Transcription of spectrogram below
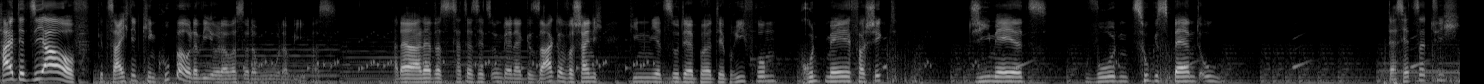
haltet sie auf! Gezeichnet King Cooper oder wie? Oder was? Oder wo? Oder wie? Was? Hat er, hat er das, hat das jetzt irgendeiner gesagt? Und wahrscheinlich ging jetzt so der, der Brief rum. Rundmail verschickt. Gmails wurden zugespammt. Oh. Das ist jetzt natürlich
